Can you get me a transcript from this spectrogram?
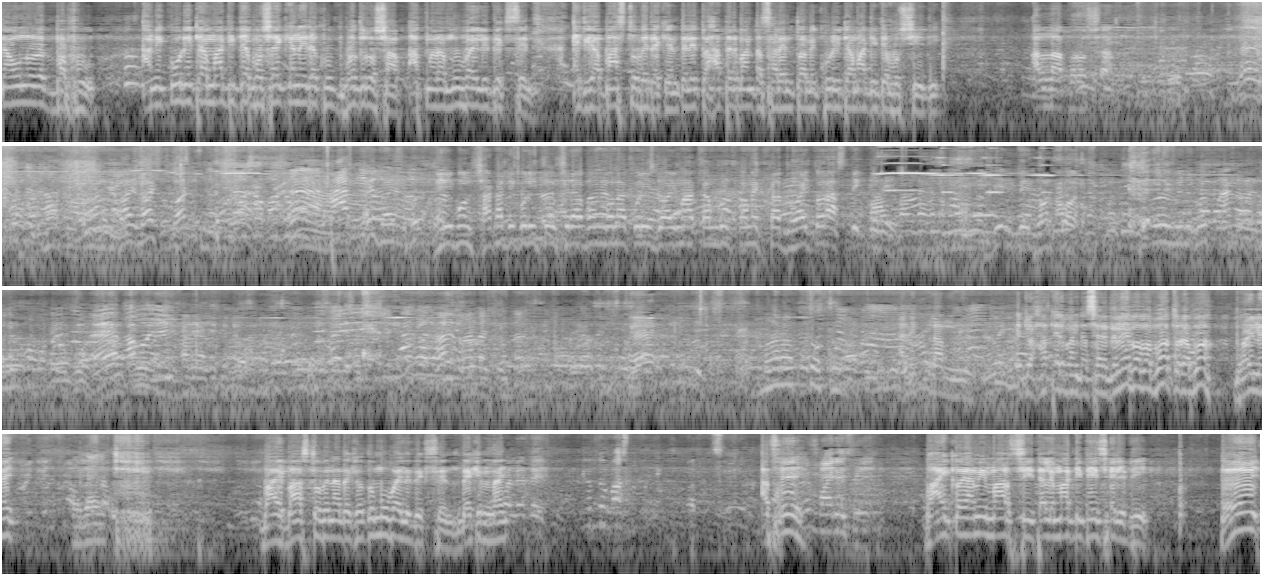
না অনুরোধ বাপু, আমি কড়িটা মাটিতে বসাই কেন এটা খুব ভদ্র সাপ? আপনারা মোবাইলে দেখছেন। এটা বাস্তবে দেখেন, তাহলে একটু হাতের বানটা সারেন তো আমি কড়িটা মাটিতে বসিয়ে দিই। আল্লাহ ভরসা। বোন শাখাতি করি চৌচিরা বন্দনা করি, জয় মা কামরূপ কামেক্ষা ধোয়াই তোর আস্তিক করে। ভরপুর। একটু হাতের বানটা ছেড়ে এই বাবা ব, ভয় নাই। ভাই, বাস্তবে না দেখে তো মোবাইলে দেখছেন, দেখেন নাই? আছে? ভাই কয়, আমি মারছি, তাহলে মাটিতেই ছেড়ে এই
